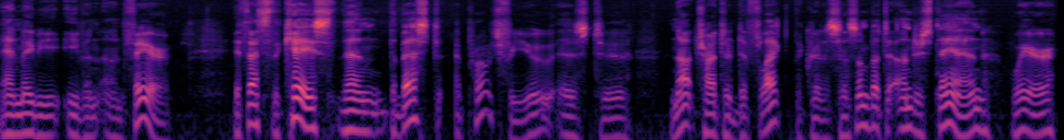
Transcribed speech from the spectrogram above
and maybe even unfair. If that's the case, then the best approach for you is to not try to deflect the criticism, but to understand where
